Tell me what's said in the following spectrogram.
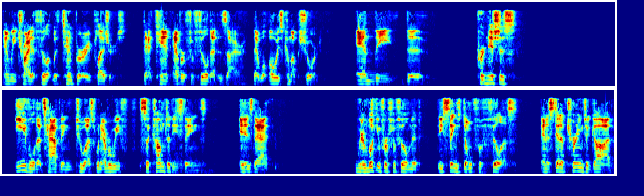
and we try to fill it with temporary pleasures that can't ever fulfill that desire that will always come up short. And the the pernicious evil that's happening to us whenever we succumb to these things is that we're looking for fulfillment these things don't fulfill us and instead of turning to god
